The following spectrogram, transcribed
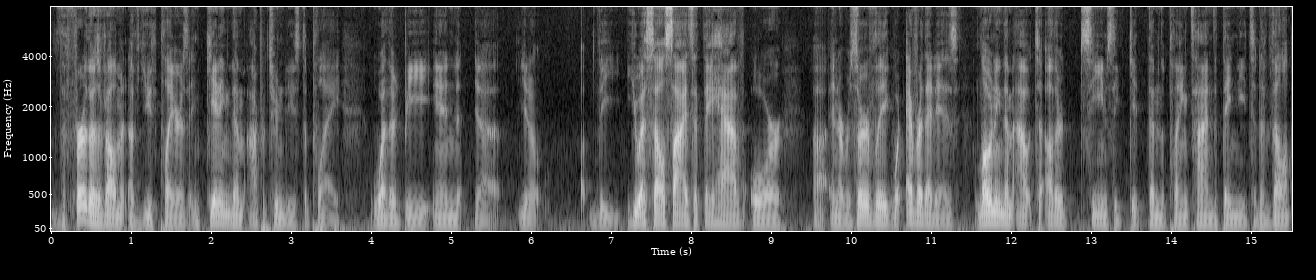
the further development of youth players and getting them opportunities to play, whether it be in uh, you know the USL sides that they have or uh, in a reserve league, whatever that is, loaning them out to other teams to get them the playing time that they need to develop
